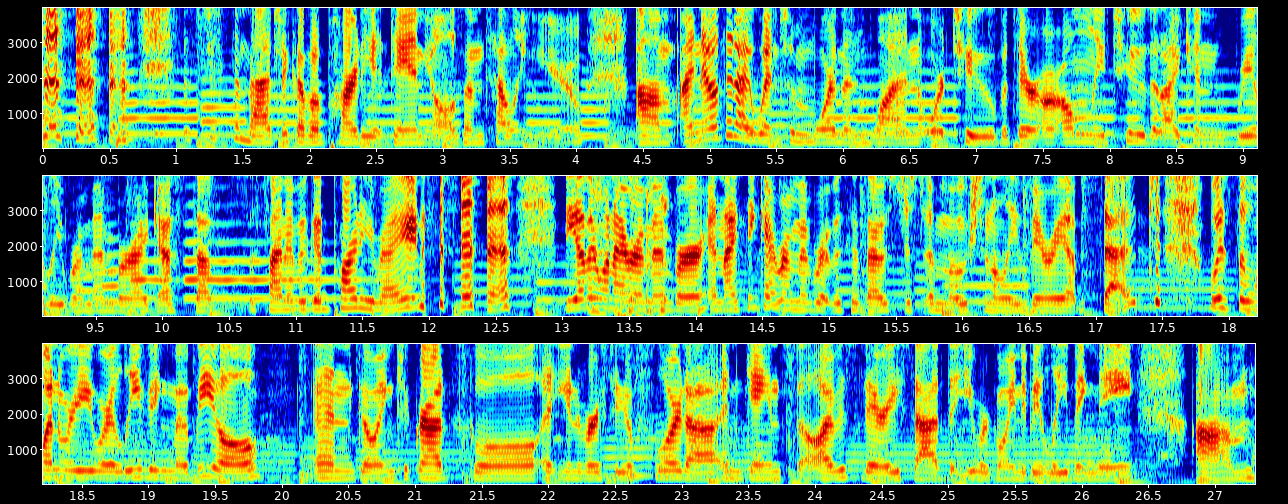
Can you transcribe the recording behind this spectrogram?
it's just the magic of a party at Daniel's, I'm telling you. Um, I know that I went to more than one or two, but there are only two that I can really remember. I guess that's a sign of a good party, right? the other one I remember, and I think I remember it because I was just emotionally very upset, was the one where you were leaving Mobile and going to grad school at University of Florida in Gainesville. I was very sad that you were going to be leaving me um,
